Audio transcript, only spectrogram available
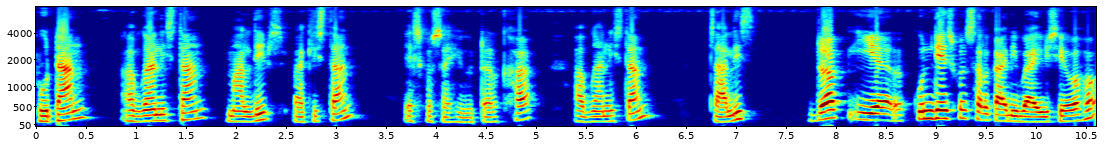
भुटान अफगानिस्तान मालदिप्स पाकिस्तान यसको सही उत्तर ख अफगानिस्तान। चालिस। ड्रग इयर कुन देशको सरकारी वायु सेवा हो?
